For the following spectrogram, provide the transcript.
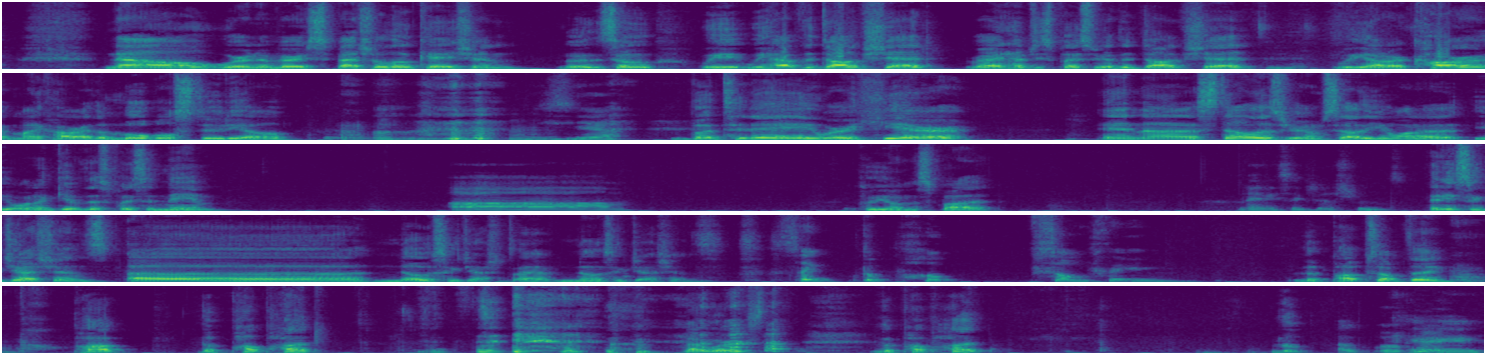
Now we're in a very special location. Uh, So we we have the dog shed, right? Hebsy's place. We have the dog shed. We got our car, my car, the mobile studio. yeah. But today we're here in uh, Stella's room. Stella, you wanna you wanna give this place a name? Um. Put you on the spot. Any suggestions? Any suggestions? Uh, no suggestions. I have no suggestions. It's like the pup something. The pup something? Pup. The pup hut? That works? the pup hut? the oh, okay.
